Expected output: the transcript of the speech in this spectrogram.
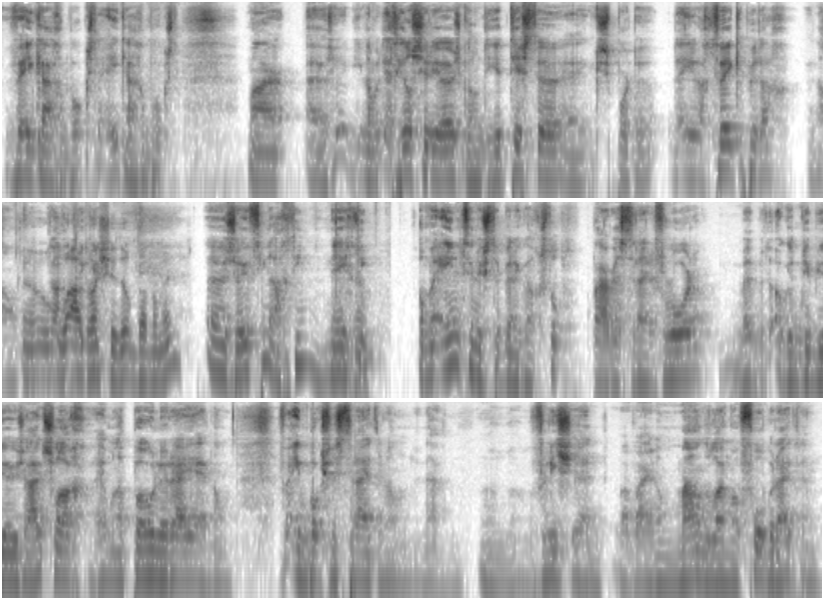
WK gebokst, EK gebokst. Maar zo- ik nam het echt heel serieus. Ik had een diëtiste. en Ik sportte de ene dag twee keer per dag. En de andere hoe, dag hoe oud was je op dat moment? keer. Eh, 17, 18, 19. Op mijn 21ste ben ik wel gestopt. Een paar wedstrijden verloren. Met, ook een dubieuze uitslag. Helemaal naar Polen rijden. En dan voor één bokswedstrijd. En dan, nou, dan, verlies je. En waar, waar je dan maandenlang op voorbereid. En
